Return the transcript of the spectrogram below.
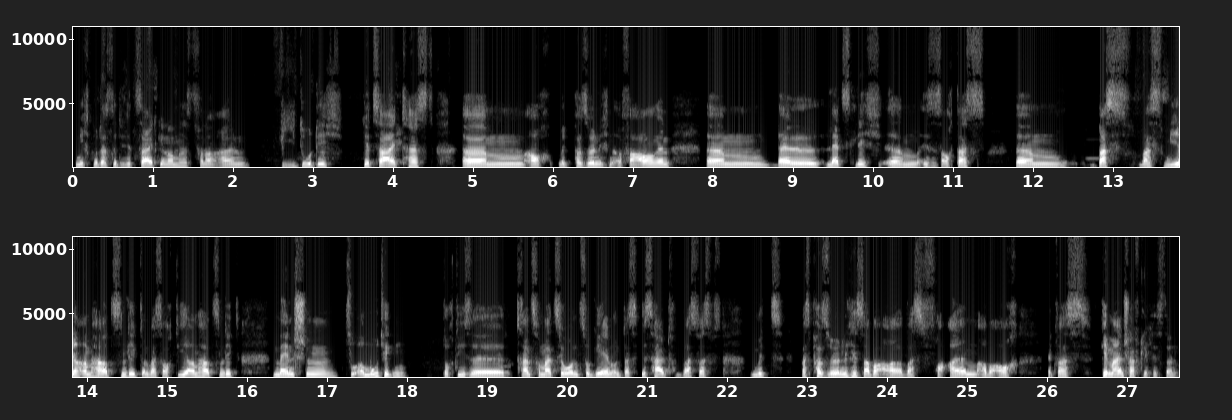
nicht nur, dass du dir die Zeit genommen hast, sondern allen, wie du dich gezeigt hast, ähm, auch mit persönlichen Erfahrungen, ähm, weil letztlich ähm, ist es auch das, ähm, was, was mir am Herzen liegt und was auch dir am Herzen liegt, Menschen zu ermutigen, durch diese Transformation zu gehen. Und das ist halt was, was mit was Persönliches, aber was vor allem aber auch etwas Gemeinschaftliches dann.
